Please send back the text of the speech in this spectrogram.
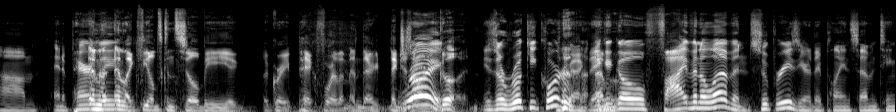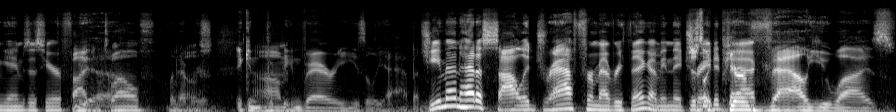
Um, and and, apparently, and like Fields can still be a, a great pick for them, and they they just right, aren't good. He's a rookie quarterback. They could go 5 and 11. Super easy. Are they playing 17 games this year? 5 and 12? Whatever, it can Um, it can very easily happen. G-Men had a solid draft from everything. I mean, they just traded like pure back. value wise,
